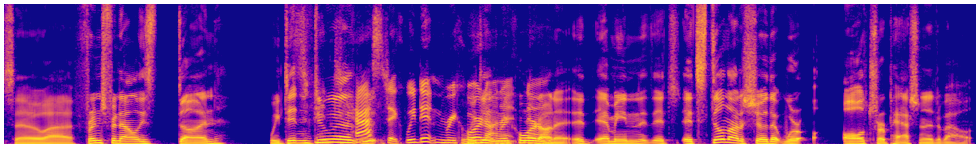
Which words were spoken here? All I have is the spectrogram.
So uh, Fringe finale's done. We didn't do it. Fantastic. We didn't record on it. we didn't on record it. no. on it. it. I mean, it's it's still not a show that we're ultra passionate about.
